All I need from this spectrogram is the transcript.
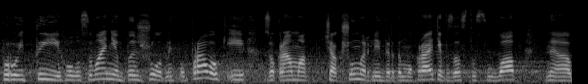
пройти голосування без жодних поправок. І, зокрема, Чак Шумер, лідер демократів, застосував е,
